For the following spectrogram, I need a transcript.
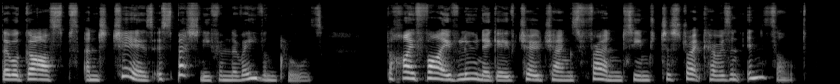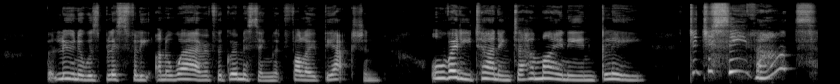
There were gasps and cheers, especially from the Ravenclaws, the high five Luna gave Cho Chang's friend seemed to strike her as an insult, but Luna was blissfully unaware of the grimacing that followed the action, already turning to Hermione in glee. Did you see that?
